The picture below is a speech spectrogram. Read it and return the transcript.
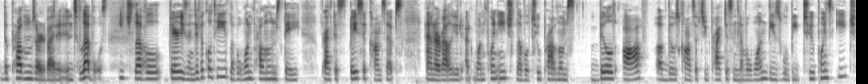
the problems are divided into levels. Each level varies in difficulty. Level 1 problems, they practice basic concepts and are valued at 1 point each. Level 2 problems build off of those concepts you practice in level 1. These will be 2 points each.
